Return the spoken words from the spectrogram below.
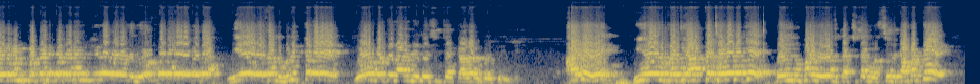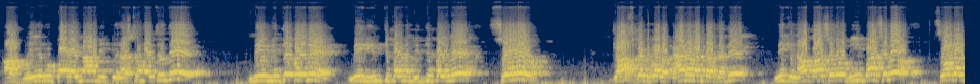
అయితే మనం కొట్టని కొట్టడానికి నీళ్ళే పడాలి ఎవరు కొట్టాలి నీళ్ళే వేసాను ఉలిక్కబడి ఎవరు పడుతున్నారని నిరసించే కాలాలు పోయిపోయింది. అదే ఈ రోజు ప్రతి అక్క చెల్లెలకి వెయ్యి రూపాయలు ఈ రోజు ఖచ్చితంగా వస్తుంది కాబట్టి ఆ వెయ్యి రూపాయలైనా మీకు నష్టం అవుతుంది. మీ మిద్దె పైనే మీ ఇంటి పైన మిద్దె పైనే సోలార్ గ్లాస్ పెట్టుకోవాలి ప్యానల్ అంటారు దాన్ని. మీకు నా భాషలో మీ భాషలో సోలార్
